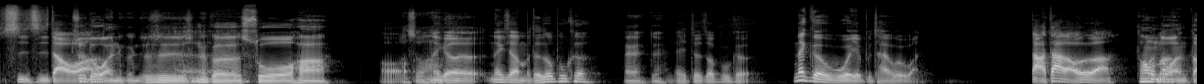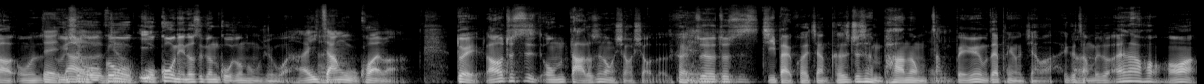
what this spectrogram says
四只刀啊，最多玩的可能就是那个梭哈，哦梭哈。那个那个叫什么？德州扑克。哎，对，哎、德州扑克。那个我也不太会玩，打大老二啊，通常都玩大。我以对大前我跟我我过年都是跟国中同学玩，啊，一张五块嘛，对，然后就是我们打都是那种小小的，可能最后就是几百块这样，可是就是很怕那种长辈，因为我在朋友家嘛，一个长辈说，哎，那好好啊，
